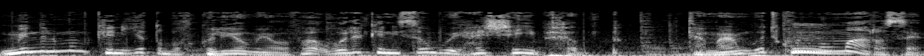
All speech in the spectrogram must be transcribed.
من الممكن يطبخ كل يوم يا وفاء ولكن يسوي هالشيء بحب. تمام؟ وتكون مم. ممارسة.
